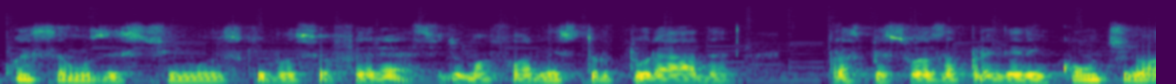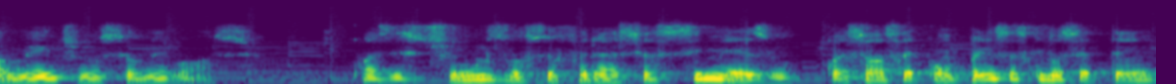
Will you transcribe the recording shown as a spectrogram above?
quais são os estímulos que você oferece de uma forma estruturada para as pessoas aprenderem continuamente no seu negócio. Quais estímulos você oferece a si mesmo? Quais são as recompensas que você tem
